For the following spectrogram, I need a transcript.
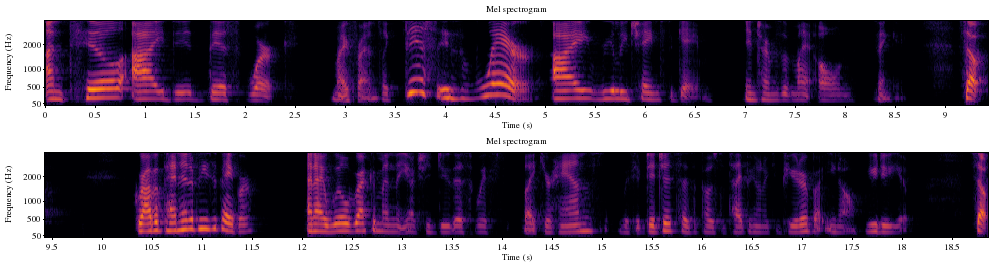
until I did this work, my friends. Like, this is where I really changed the game in terms of my own thinking. So, grab a pen and a piece of paper. And I will recommend that you actually do this with like your hands, with your digits, as opposed to typing on a computer, but you know, you do you. So,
